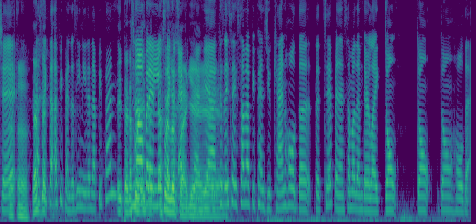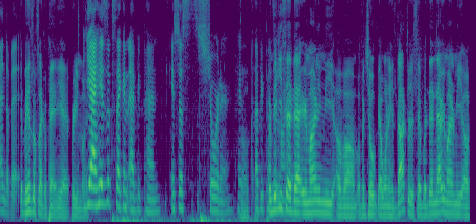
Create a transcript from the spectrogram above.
touch it. Uh-uh. That's like the EpiPen. Does he need an EpiPen? It- that- that's No, what but that- it looks like it looks an like. Yeah, EpiPen. yeah, yeah, because they say some EpiPens you can hold the the tip, and then some of them they're like don't don't don't hold the end of it. But his looks like a pen. Yeah, pretty much. Yeah, his looks like an EpiPen. It's just shorter. His Okay. EpiPens But are Vicky said that it reminded me of um of a joke that one of his doctors said, but then that reminded me of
